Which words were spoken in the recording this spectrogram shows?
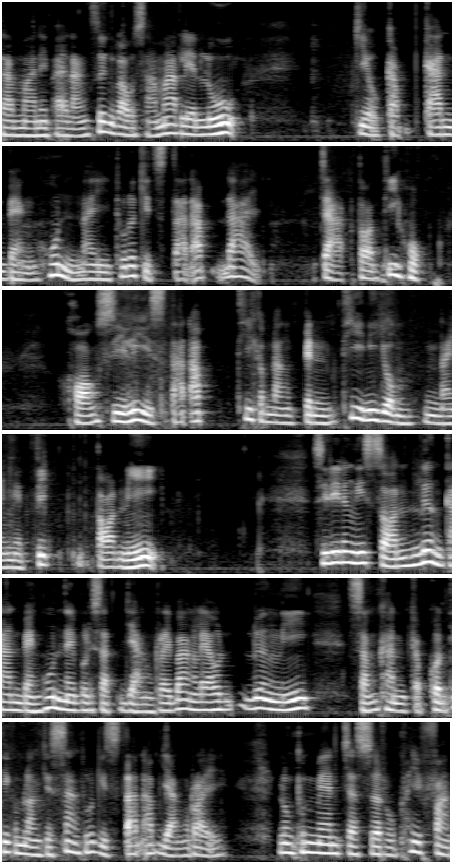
ตามมาในภายหลัง ซึ่งเราสามารถเรียนรู้เกี่ยวกับการแบ่งหุ้นในธุรกิจสตาร์ทอัพได้จากตอนที่ 6 ของซีรีส์สตาร์ทอัพที่กำลังเป็นที่นิยมใน Netflix ตอนนี้ ซีรีส์เรื่องนี้สอนเรื่องการแบ่งหุ้นในบริษัทอย่างไรบ้างแล้ว เรื่องนี้สำคัญกับคนที่กำลังจะสร้างธุรกิจสตาร์ทอัพอย่างไร ลงทุนแมนจะสรุปให้ฟัง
